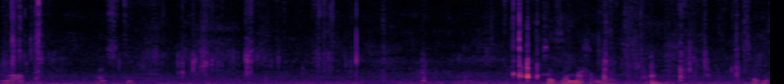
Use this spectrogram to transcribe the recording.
Ну, почти. Сейчас замахом. Садись.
